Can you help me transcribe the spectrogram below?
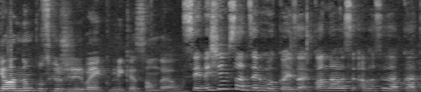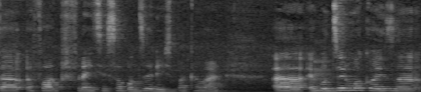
Porque ela não conseguiu gerir bem a comunicação dela. Sim, deixem-me só dizer uma coisa. Quando a vocês a vocês há bocado está a falar de preferência, só vou dizer isto para acabar. Ah, eu vou Hum. dizer uma coisa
